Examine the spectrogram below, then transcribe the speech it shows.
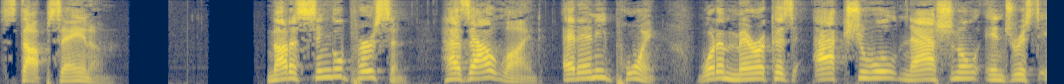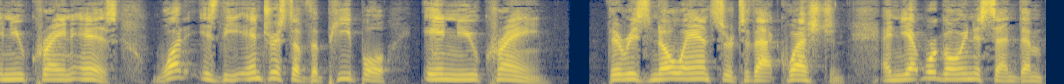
stop saying them. Not a single person has outlined at any point what America's actual national interest in Ukraine is. What is the interest of the people in Ukraine? There is no answer to that question. And yet we're going to send them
